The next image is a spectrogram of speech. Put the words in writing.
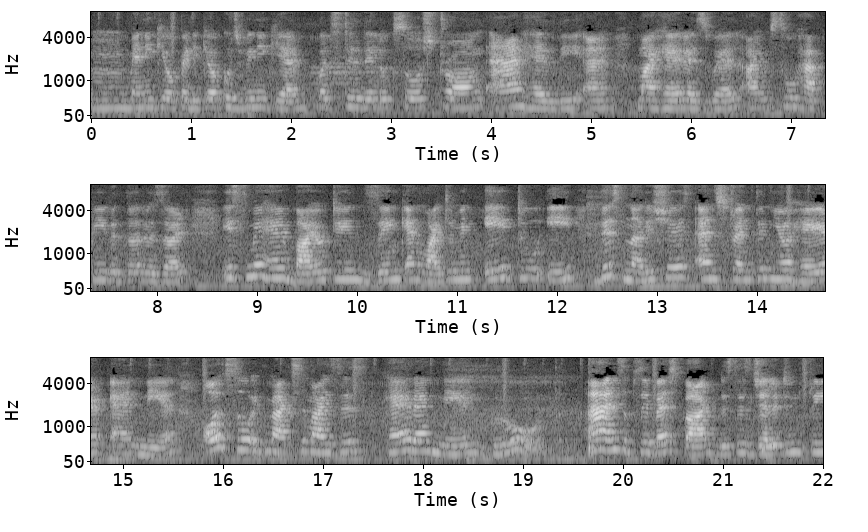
मैनी क्योर पेडिक्योर कुछ भी नहीं किया है but still they look so strong and healthy and my hair as well I am so happy with the result इसमें है biotin zinc and vitamin A to E this nourishes and strengthen your hair and nail also it maximises hair and nail growth and सबसे best part this is gelatin free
